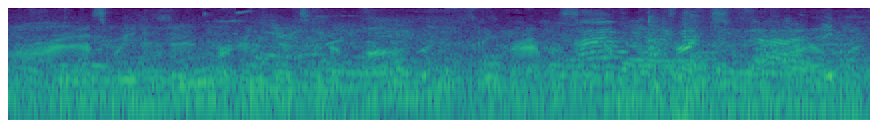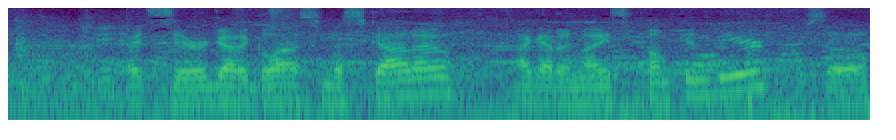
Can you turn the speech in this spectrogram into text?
Alright, as we head in, we're gonna go to the pub and grab us a couple of drinks and we'll fly over. Alright, Sarah got a glass of Moscato. I got a nice pumpkin beer, so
